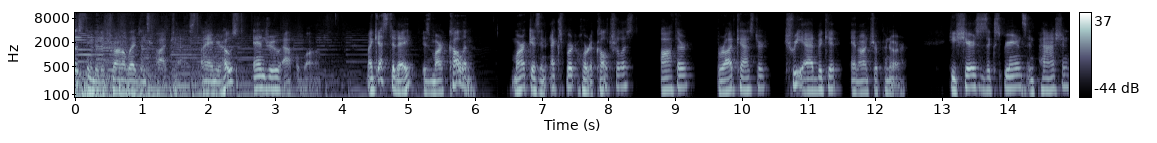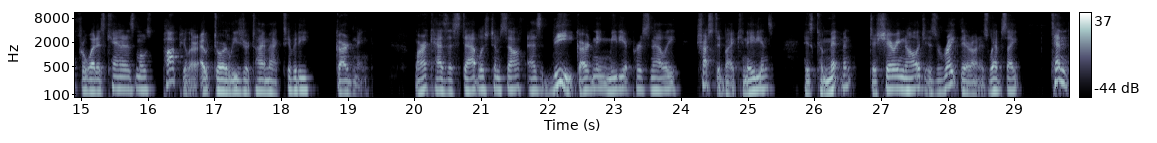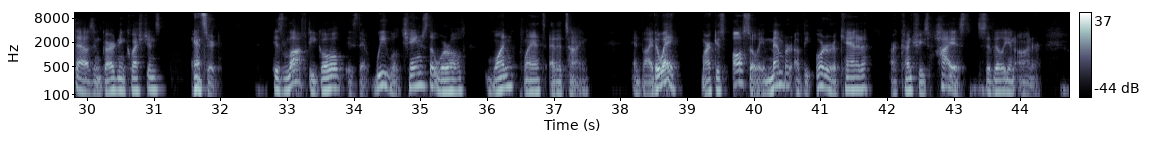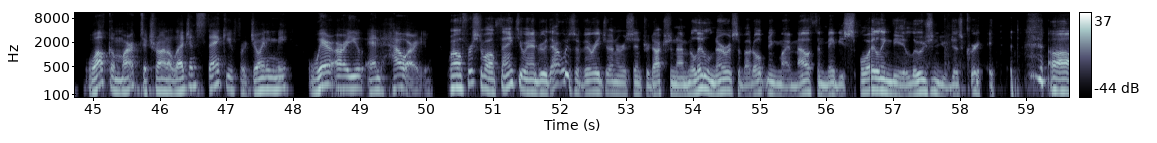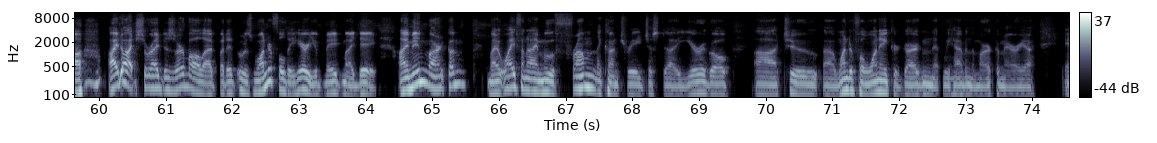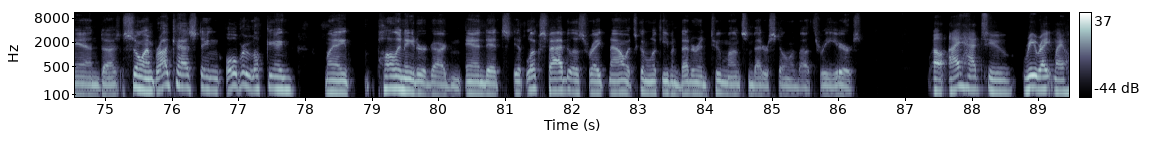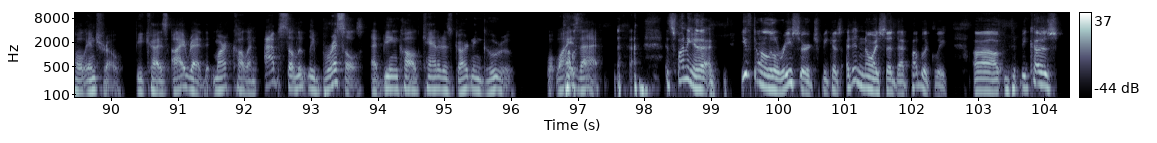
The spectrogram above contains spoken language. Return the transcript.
Listening to the Toronto Legends podcast. I am your host, Andrew Applebaum. My guest today is Mark Cullen. Mark is an expert horticulturalist, author, broadcaster, tree advocate, and entrepreneur. He shares his experience and passion for what is Canada's most popular outdoor leisure time activity, gardening. Mark has established himself as the gardening media personality trusted by Canadians. His commitment to sharing knowledge is right there on his website 10,000 gardening questions answered. His lofty goal is that we will change the world one plant at a time. And by the way, Mark is also a member of the Order of Canada, our country's highest civilian honor. Welcome, Mark, to Toronto Legends. Thank you for joining me. Where are you and how are you? Well, first of all, thank you, Andrew. That was a very generous introduction. I'm a little nervous about opening my mouth and maybe spoiling the illusion you just created. Uh, I'm not sure I deserve all that, but it was wonderful to hear. You've made my day. I'm in Markham. My wife and I moved from the country just a year ago uh, to a wonderful one acre garden that we have in the Markham area. And uh, so I'm broadcasting overlooking my pollinator garden and it's it looks fabulous right now. It's going to look even better in two months and better still in about three years. Well i had to rewrite my whole intro because i read that mark cullen absolutely bristles at being called canada's gardening guru. Why is that? It's funny uh, you've done a little research because i didn't know i said that publicly uh, because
